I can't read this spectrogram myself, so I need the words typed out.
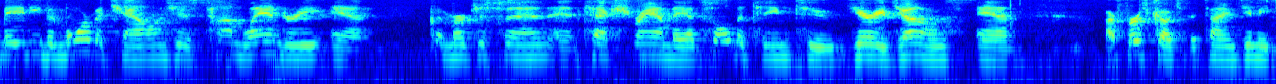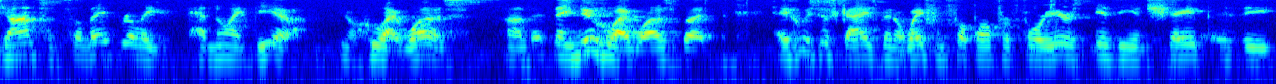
made it even more of a challenge is Tom Landry and Clint Murchison and Tex Schramm. They had sold the team to Jerry Jones and our first coach at the time, Jimmy Johnson. So they really had no idea, you know, who I was. Uh, they knew who I was, but hey, who's this guy? He's been away from football for four years. Is he in shape? Is he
